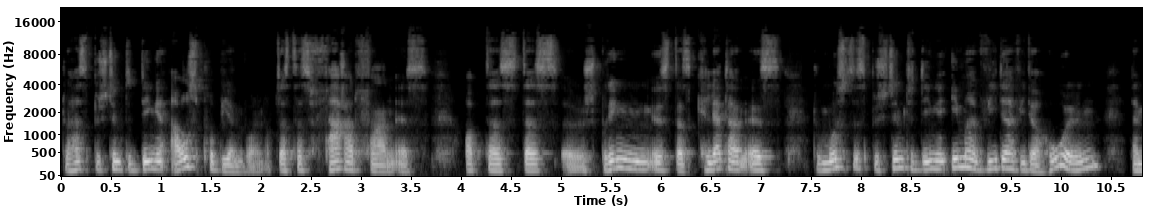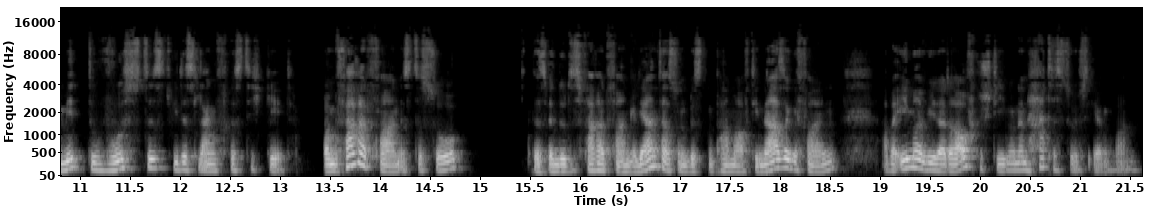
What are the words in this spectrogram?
du hast bestimmte Dinge ausprobieren wollen, ob das das Fahrradfahren ist, ob das das äh, Springen ist, das Klettern ist. Du musstest bestimmte Dinge immer wieder wiederholen, damit du wusstest, wie das langfristig geht. Beim Fahrradfahren ist es so, dass wenn du das Fahrradfahren gelernt hast und bist ein paar Mal auf die Nase gefallen, aber immer wieder draufgestiegen und dann hattest du es irgendwann.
